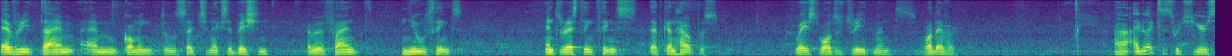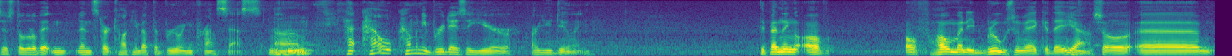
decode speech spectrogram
every time I'm coming to such an exhibition, I will find new things, interesting things that can help us. Wastewater treatment, whatever. Uh, I'd like to switch gears just a little bit and, and start talking about the brewing process. Mm-hmm. Um, how, how many brew days a year are you doing? depending of of how many brews we make a day. Yeah. So, um,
